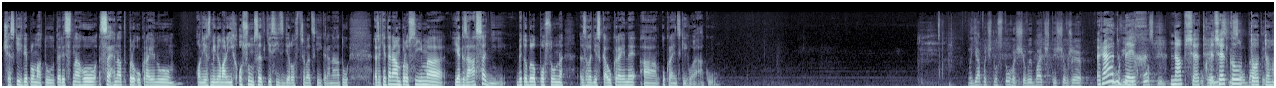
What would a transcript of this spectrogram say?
českých diplomatů, tedy snahu sehnat pro Ukrajinu on je zmiňovaných 800 tisíc dělostřeleckých granátů. Řekněte nám prosím, jak zásadní by to byl posun z hlediska Ukrajiny a ukrajinských vojáků? No já počnu z toho, že vy бачите, že вже Rád bych napřed řekl toto.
